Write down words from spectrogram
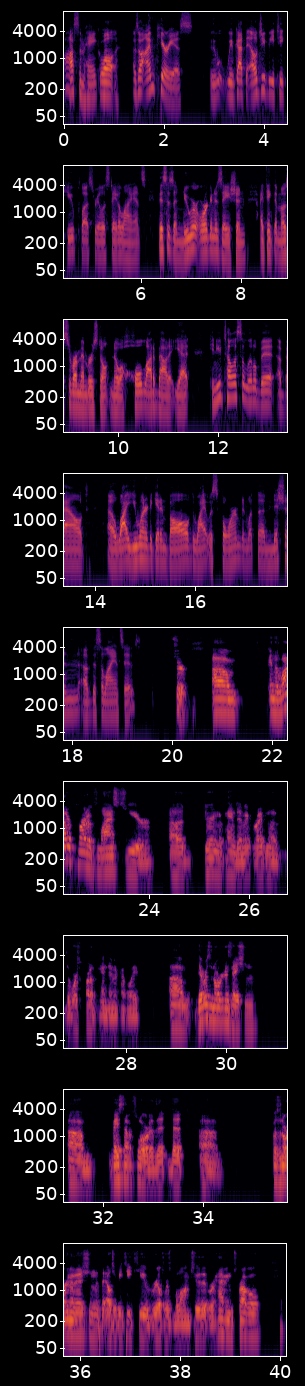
Awesome, Hank. Well, so I'm curious. we've got the LGBTQ plus Real Estate Alliance. This is a newer organization. I think that most of our members don't know a whole lot about it yet. Can you tell us a little bit about uh, why you wanted to get involved, why it was formed, and what the mission of this alliance is? Sure. Um, in the latter part of last year, uh, during the pandemic, right in the, the worst part of the pandemic, I believe, um, there was an organization um, based out of Florida that that um, was an organization that the LGBTQ realtors belonged to that were having trouble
